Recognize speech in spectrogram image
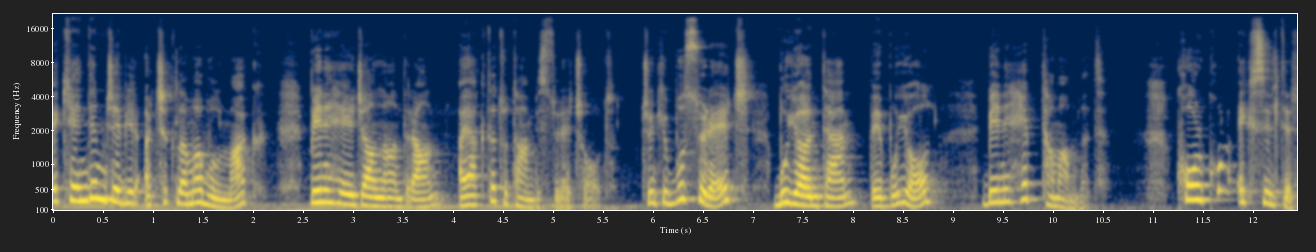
ve kendimce bir açıklama bulmak beni heyecanlandıran, ayakta tutan bir süreç oldu. Çünkü bu süreç, bu yöntem ve bu yol beni hep tamamladı. Korku eksiltir,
